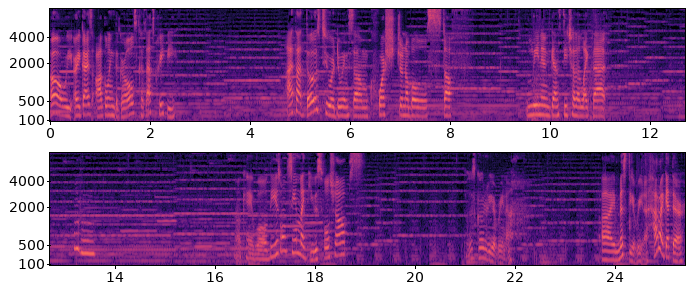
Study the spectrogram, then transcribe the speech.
Oh, are you guys ogling the girls? Because that's creepy. I thought those two were doing some questionable stuff. Leaning against each other like that. Woohoo. Okay, well, these don't seem like useful shops. Let's go to the arena. I missed the arena. How do I get there?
